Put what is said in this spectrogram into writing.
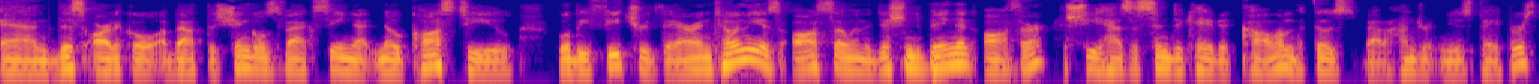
and this article about the shingles vaccine at no cost to you will be featured there. And Toni is also, in addition to being an author, she has a syndicated column that goes to about 100 newspapers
